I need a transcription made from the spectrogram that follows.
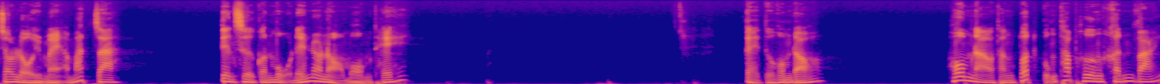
cho lồi mẹ mắt ra. Tiên sư con mụ đến nó nỏ mồm thế. Kể từ hôm đó, Hôm nào thằng Tuất cũng thắp hương khấn vái,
